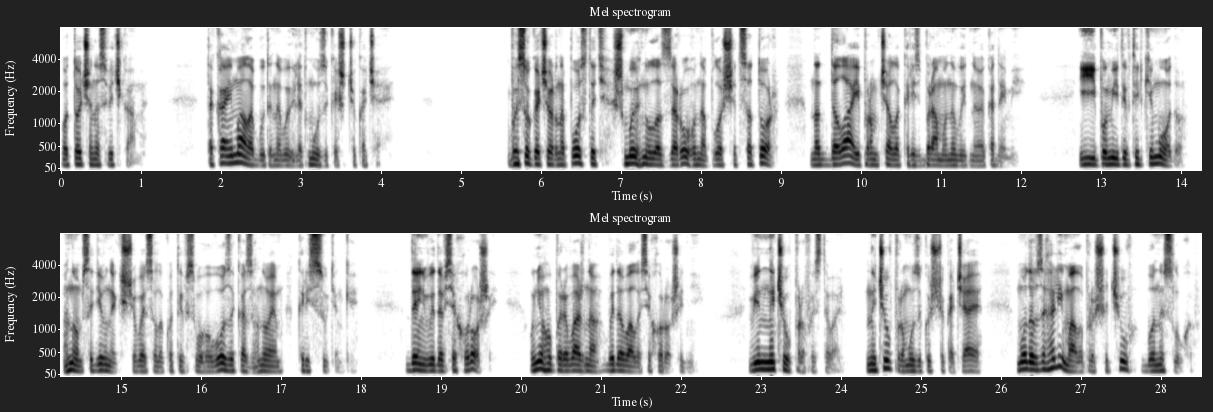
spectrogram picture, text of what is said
оточена свічками. Така і мала бути на вигляд музика, що качає. Висока чорна постать шмигнула з-за рогу на площадь Сатор, наддала і промчала крізь браму невидної академії. Її помітив тільки модо, гном-садівник, що весело котив свого возика з гноєм крізь сутінки. День видався хороший, у нього переважно видавалися хороші дні. Він не чув про фестиваль, не чув про музику, що качає. Мода взагалі мало про що чув, бо не слухав.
